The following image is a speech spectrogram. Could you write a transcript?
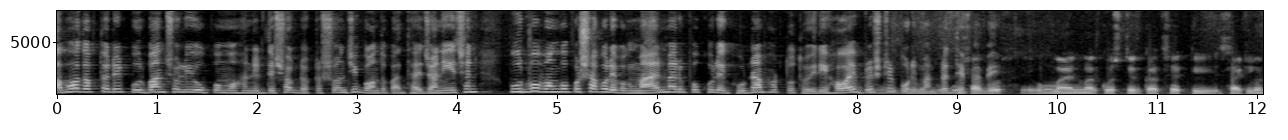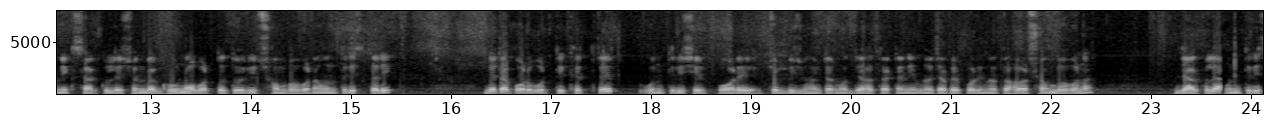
আবহাওয়া দপ্তরের পূর্বাঞ্চলীয় উপমহানির্দেশক ডক্টর সঞ্জীব বন্দ্যোপাধ্যায় জানিয়েছেন পূর্ব বঙ্গোপসাগর এবং মায়ানমার উপকূলে ঘূর্ণাবর্ত তৈরি হওয়ায় বৃষ্টির পরিমাণ বৃদ্ধি পাবে। এবং মায়ানমার কোস্টের কাছে একটি সাইক্লোনিক সার্কুলেশন বা ঘূর্ণাবর্ত তৈরির সম্ভাবনা উনত্রিশ তারিখ যেটা পরবর্তী ক্ষেত্রে উনত্রিশের পরে চব্বিশ ঘণ্টার মধ্যে হয়তো একটা নিম্নচাপে পরিণত হওয়ার সম্ভাবনা। যার ফলে উনত্রিশ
